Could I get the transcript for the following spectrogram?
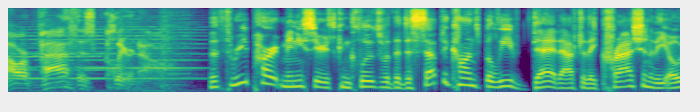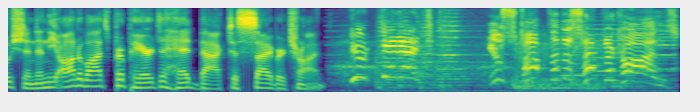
Our path is clear now. The three part miniseries concludes with the Decepticons believed dead after they crash into the ocean, and the Autobots prepare to head back to Cybertron. You did it! You stopped the Decepticons!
